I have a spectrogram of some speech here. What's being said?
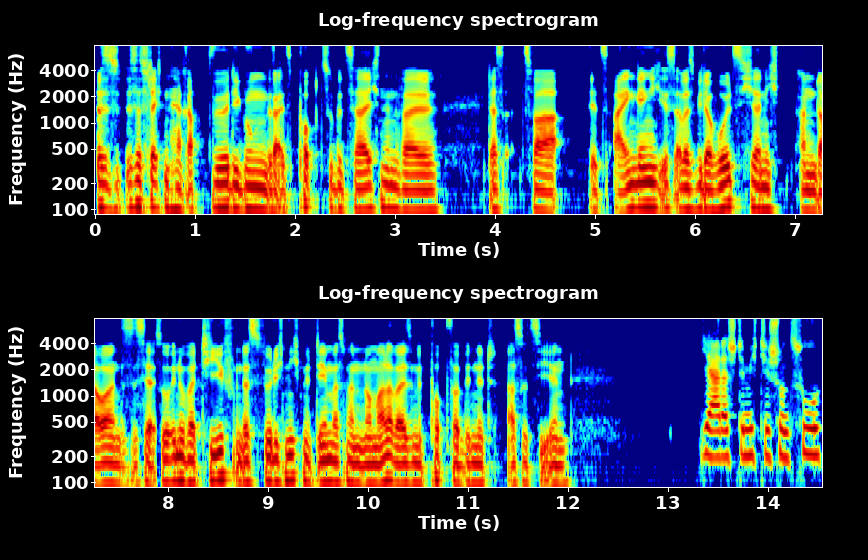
Also ist das vielleicht eine Herabwürdigung, als Pop zu bezeichnen, weil das zwar jetzt eingängig ist, aber es wiederholt sich ja nicht andauernd. Das ist ja so innovativ und das würde ich nicht mit dem, was man normalerweise mit Pop verbindet, assoziieren. Ja, da stimme ich dir schon zu.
